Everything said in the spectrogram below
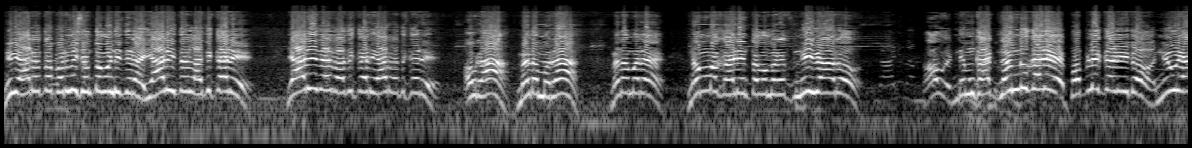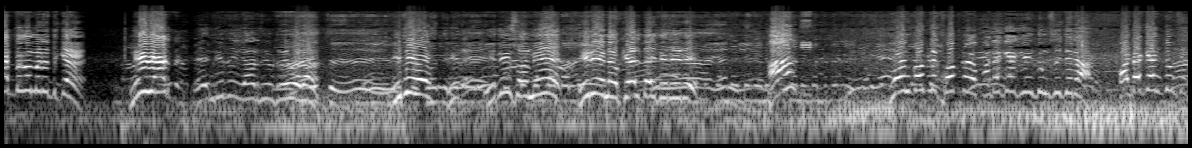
ನೀವು ಯಾರ ಹತ್ರ ಪರ್ಮಿಷನ್ ತಗೊಂಡಿದ್ದೀರಾ? ಯಾರು ಇದ್ರಲ್ಲ ಅಧಿಕಾರಿ? ಯಾರಿದ್ದಾರೆ ಅಧಿಕಾರಿ? ಯಾರು ಅಧಿಕಾರಿ? ಅವ್ರಾ? ಮೇಡಮ್ ಅವರ? ಮೇಡಮ್ ಅವರೇ ನಮ್ಮ ಗಾಡಿನ ತಗೊಂಬರೋದು ನೀವ್ ಅವ್ ನಿಮ್ ಗಾಡಿ ನಂದು ಗಾಡಿ ಪಬ್ಲಿಕ್ ಗಾಡಿ ಇದು. ನೀವು ಯಾರು ತಗೊಂಬರೋದಕ್ಕೆ? ನೀವ್ ಯಾರು ಯಾರು ನೀವು ಸ್ವಾಮಿ, ಇರಿ, ನಾವು ಕೇಳ್ತಾ ಇದ್ದೀರಿ, ಇರಿ. ಏನ್ ಪಬ್ಲಿಕ್ ಪಟಾಕಿ ಹೆಂಗ್ ತುಂಬಿಸಿದ್ದೀರಾ? ಪಟಾಕಿ ಹೆಂಗ್ ತುಂಬಿಸಿ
